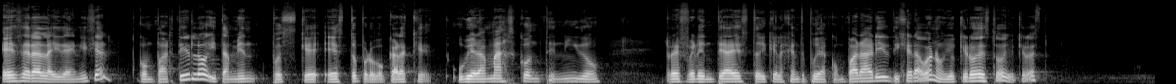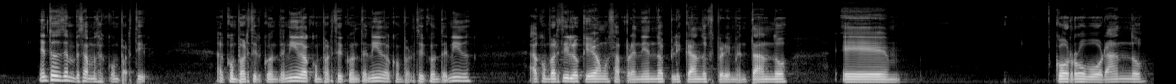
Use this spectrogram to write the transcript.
Esa era la idea inicial, compartirlo y también pues que esto provocara que hubiera más contenido referente a esto y que la gente pudiera comparar y dijera, bueno, yo quiero esto, yo quiero esto. Entonces empezamos a compartir. a compartir contenido, a compartir contenido, a compartir contenido, a compartir lo que íbamos aprendiendo, aplicando, experimentando, eh, corroborando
